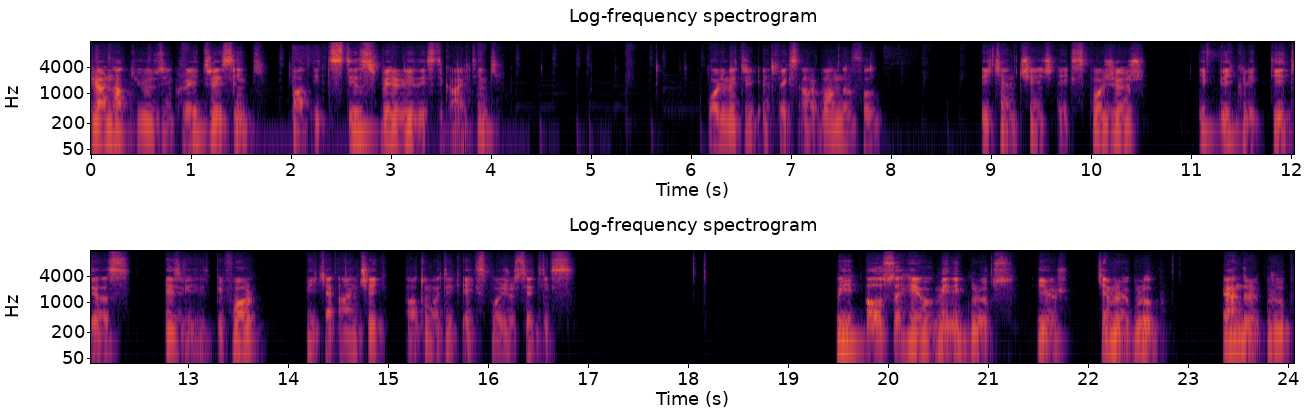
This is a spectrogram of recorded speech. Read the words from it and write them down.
We are not using ray tracing, but it's still very realistic I think. Volumetric effects are wonderful. We can change exposure. If we click details, as we did before, we can uncheck automatic exposure settings. We also have many groups here, camera group, render group,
